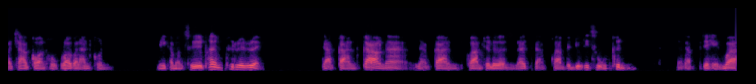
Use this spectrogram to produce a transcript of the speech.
ประชากร600กว่าล้านคน มีกำลังซื้อเพิ่มขึ้นเรื่อยๆ จากการก้าวหน้าจากการความเจริญและจากความเป็นอยู่ที่สูงขึ้นนะครับ จะเห็นว่า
